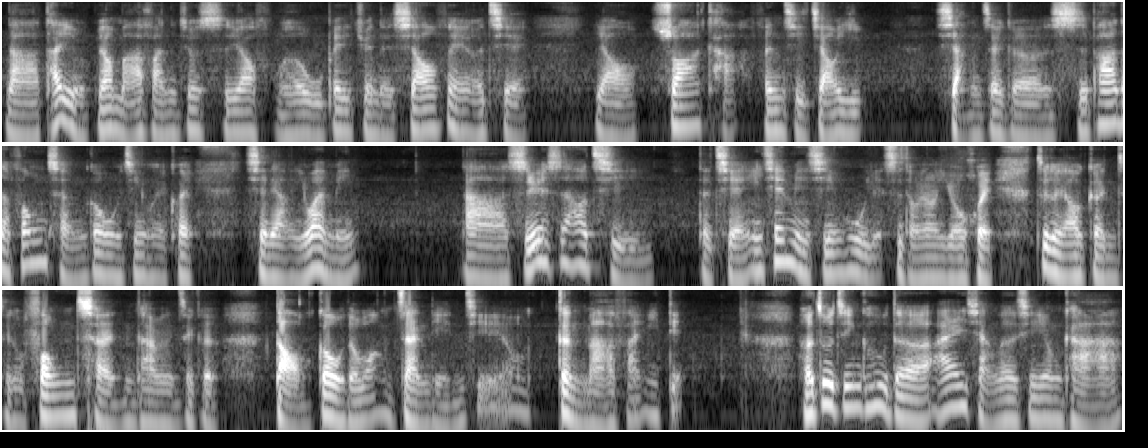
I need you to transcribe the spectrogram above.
那它有比较麻烦的就是要符合五倍券的消费，而且要刷卡分期交易，享这个十趴的封城购物金回馈，限量一万名。那十月四号起的前一千名新户也是同样优惠，这个要跟这个封城他们这个导购的网站连接哦，更麻烦一点。合作金库的 i 享乐信用卡。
